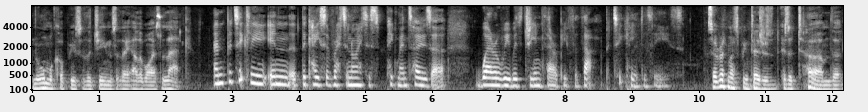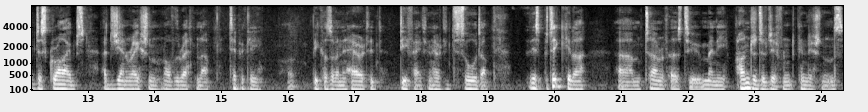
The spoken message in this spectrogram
normal copies of the genes that they otherwise lack. And particularly in the case of retinitis pigmentosa, where are we with gene therapy for that particular disease? So, retinitis pigmentosa is a term that describes a degeneration of the retina, typically uh, because of an inherited defect, inherited disorder. This particular um, term refers to many hundreds of different conditions,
